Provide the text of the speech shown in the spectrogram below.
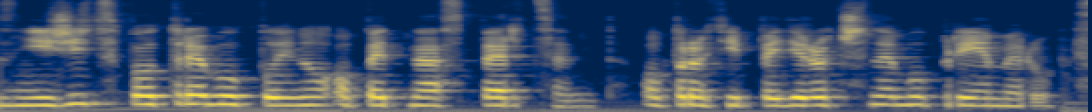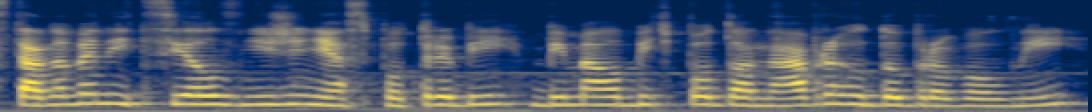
znížiť spotrebu plynu o 15% oproti 5-ročnému priemeru. Stanovený cieľ zníženia spotreby by mal byť podľa návrhu dobrovoľný,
